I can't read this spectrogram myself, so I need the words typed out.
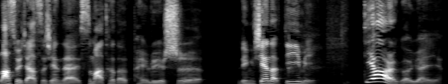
拉斯维加斯现在斯马特的赔率是领先的第一名，第二个原因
